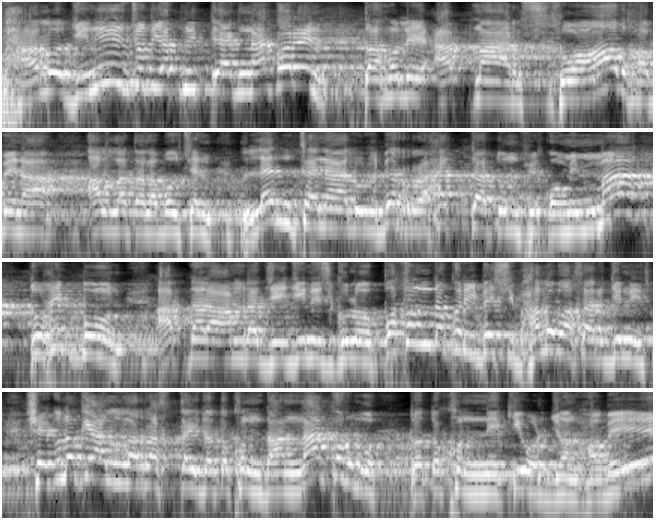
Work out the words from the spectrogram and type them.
ভালো জিনিস যদি আপনি ত্যাগ না করেন, তাহলে আপনার সওয়াব হবে না। আল্লাহ তাআলা বলছেন, লেন তানালুল বিররা হাত্তা তুনফিকু মিম্মা তুহিব্বুন। আপনারা, আমরা যে জিনিসগুলো পছন্দ করি, বেশি ভালোবাসার জিনিস, সেগুলোকে আল্লাহর রাস্তায় যতক্ষণ দান না করব, ততক্ষণ নেকি অর্জন হবে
